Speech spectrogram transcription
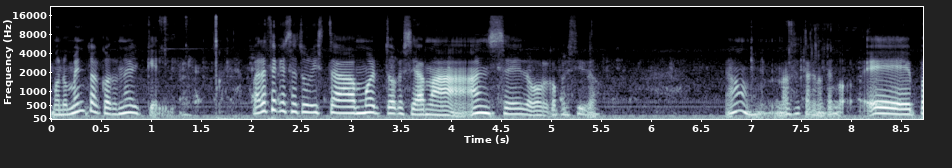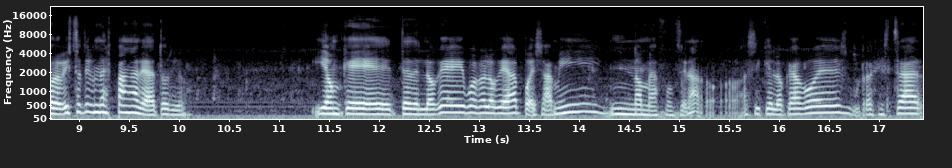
Monumento al coronel Kelly. Parece que ese turista muerto que se llama Ansel o algo parecido. No, no sé, que no tengo. Eh, por lo visto tiene un spam aleatorio. Y aunque te deslogué y vuelve a loguear, pues a mí no me ha funcionado. Así que lo que hago es registrar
